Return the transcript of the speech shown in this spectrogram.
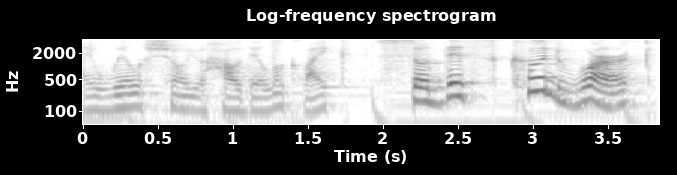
I will show you how they look like. So this could work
